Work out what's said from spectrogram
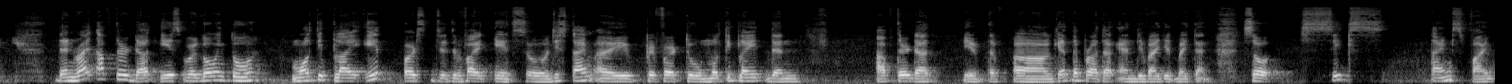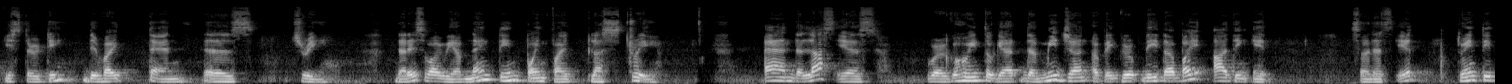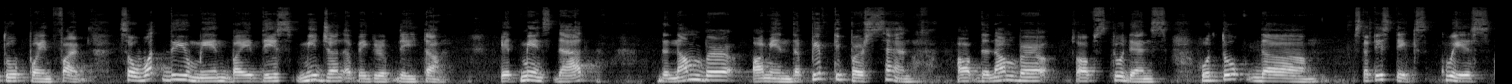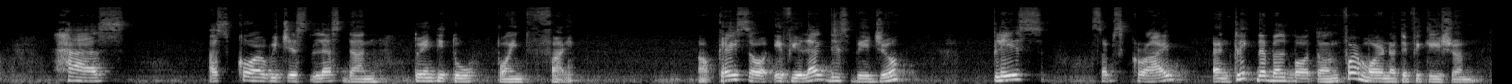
Then right after that is we're going to multiply it or divide it. So this time I prefer to multiply it. Then after that, if the, uh, get the product and divide it by 10. So 6 times 5 is 30. Divide 10 is 3. That is why we have 19.5 plus 3. And the last is, we're going to get the median of a group data by adding it. So that's it, 22.5. So what do you mean by this median of a group data? It means that the number, I mean the 50% of the number of students who took the statistics quiz has a score which is less than 22.5. Okay, so if you like this video, please subscribe and click the bell button for more notification.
